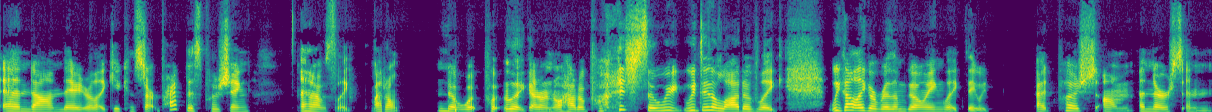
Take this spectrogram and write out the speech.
And um they were like, You can start practice pushing. And I was like, I don't know what like I don't know how to push. So we we did a lot of like we got like a rhythm going. Like they would I'd push um, a nurse and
